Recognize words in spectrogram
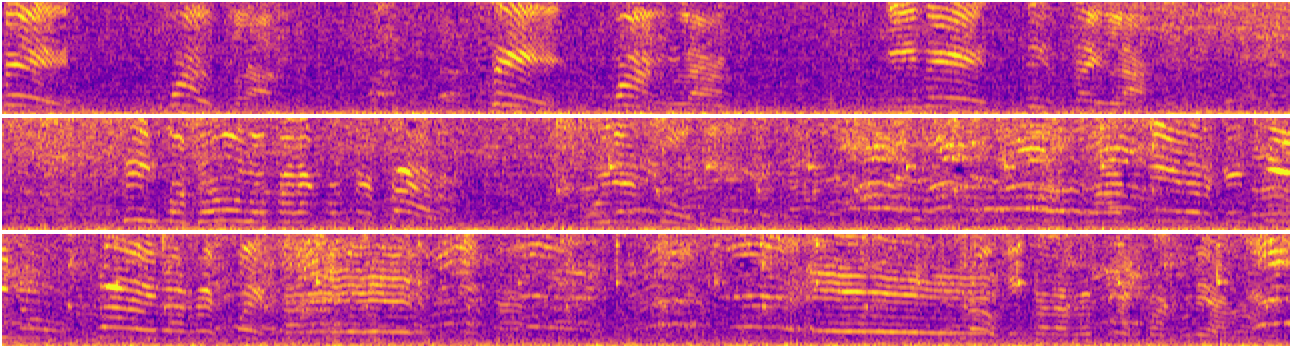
B. Falkland. C. Fanland. Y D. Disneyland. Cinco segundos para contestar. Julián Tucci. Cualquier argentino sabe la respuesta. Eh, Lógica la respuesta, Julián. ¿no?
